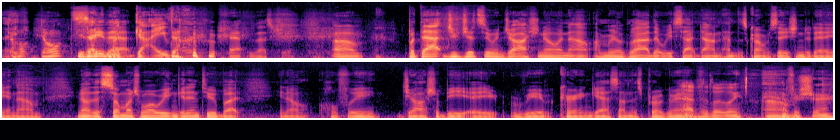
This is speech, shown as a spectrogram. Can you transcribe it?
Like, don't don't he's say like that. MacGyver. Yeah, that's true. Um, but that jujitsu and Josh, you know, and uh, I'm real glad that we sat down and had this conversation today. And um, you know, there's so much more we can get into, but you know, hopefully Josh will be a reoccurring guest on this program. Absolutely. Um, for sure.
